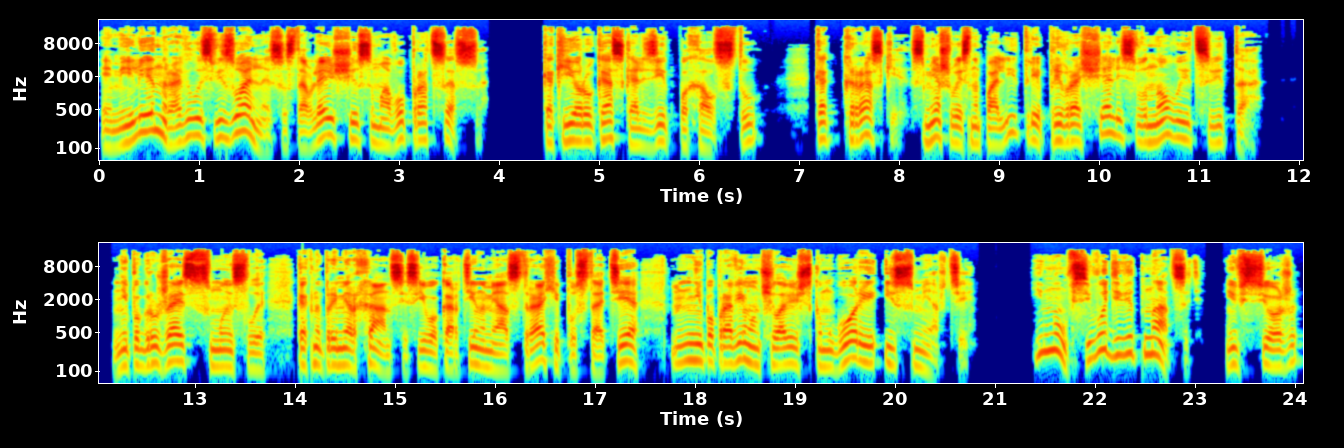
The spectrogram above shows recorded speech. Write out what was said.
Эмилии нравилась визуальная составляющая самого процесса. Как ее рука скользит по холсту, как краски, смешиваясь на палитре, превращались в новые цвета. Не погружаясь в смыслы, как, например, Ханси с его картинами о страхе, пустоте, непоправимом человеческом горе и смерти. Ему всего девятнадцать, и все же.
